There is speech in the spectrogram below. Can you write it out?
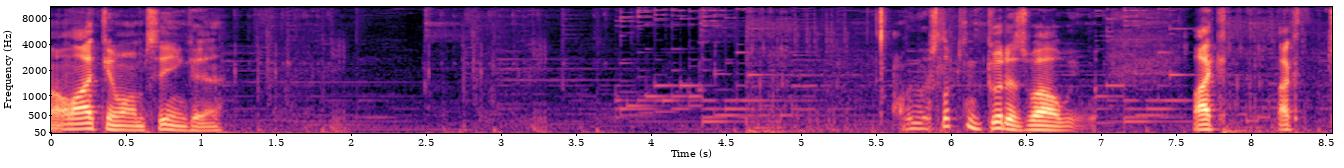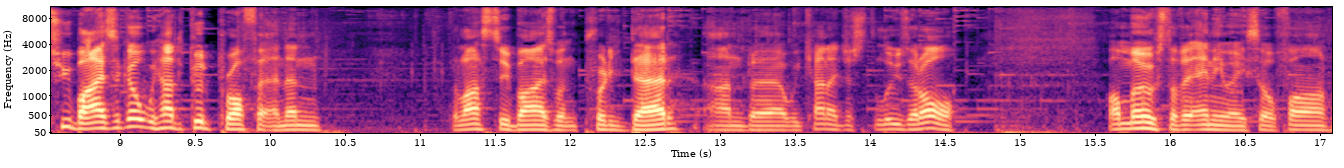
Not liking what I'm seeing here. It was looking good as well. We, like, like two buys ago, we had good profit, and then the last two buys went pretty dead, and uh, we kind of just lose it all. Or most of it anyway, so far.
